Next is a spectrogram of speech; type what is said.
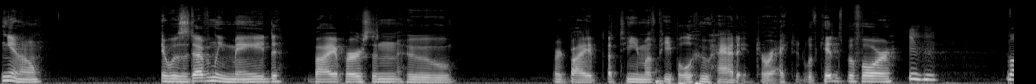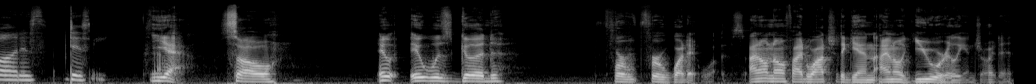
you know, it was definitely made by a person who, or by a team of people who had interacted with kids before. Well, it is Disney. Yeah. So, it it was good for for what it was. I don't know if I'd watch it again. I know you really enjoyed it.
